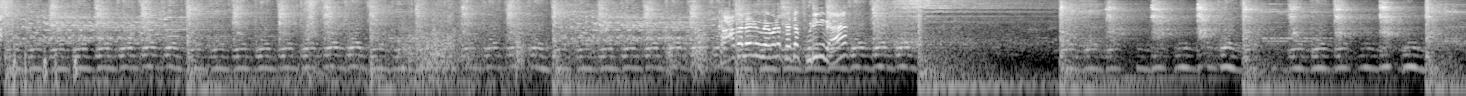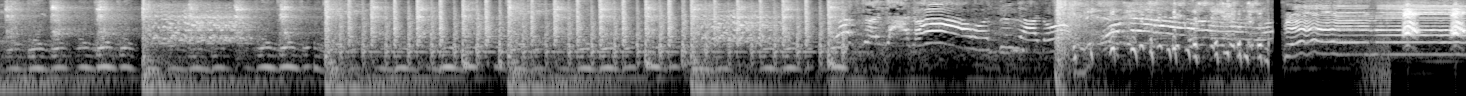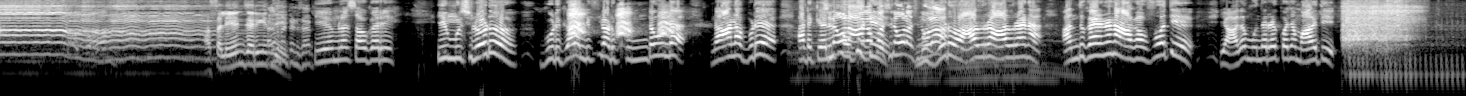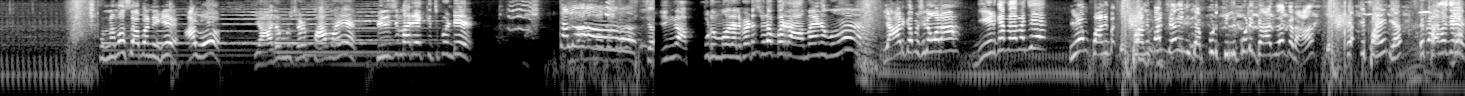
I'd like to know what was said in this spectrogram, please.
కాదలే నువ్వేమైనా పెద్ద ఫుడింగ్వా అసలు ఏం జరిగింది? ఏంలా సౌకర్యం ఈ ముసలోడు గుడికాడ లిఫ్ట్లో అడుక్కుంటూ ఉండే. నానప్పుడే అటకెళ్ళి. ముసలోడు ఆగురా ఆగురానా అందుకైనా నా ఆగకపోతే యాదో ముందరే కొంచెం ఆగుతి. పున్నమో శాప నీకి. ఆగో. యాదో ముసలోడు పామని పిలిచి మరి ఎక్కించుకుంటే. ఇంకా అప్పుడు మొదలు పెట్టి చూడబ్బా రామాయణము. యాడికప్ప చిన్నవాడా గీడికే ఏం పని పని పని నీకు ఎప్పుడు తిరుగుకొని గాడి దగ్గర ఈ పాయింట్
